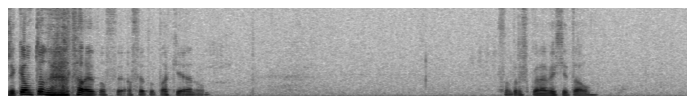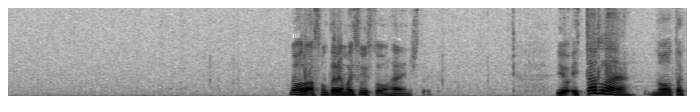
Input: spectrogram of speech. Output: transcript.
Říkám to nerad, ale to asi, asi to tak je, no. Jsem trošku nevychytal. No ale aspoň tady mají svůj Stonehenge, tak. Jo, i tadle. No, tak,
